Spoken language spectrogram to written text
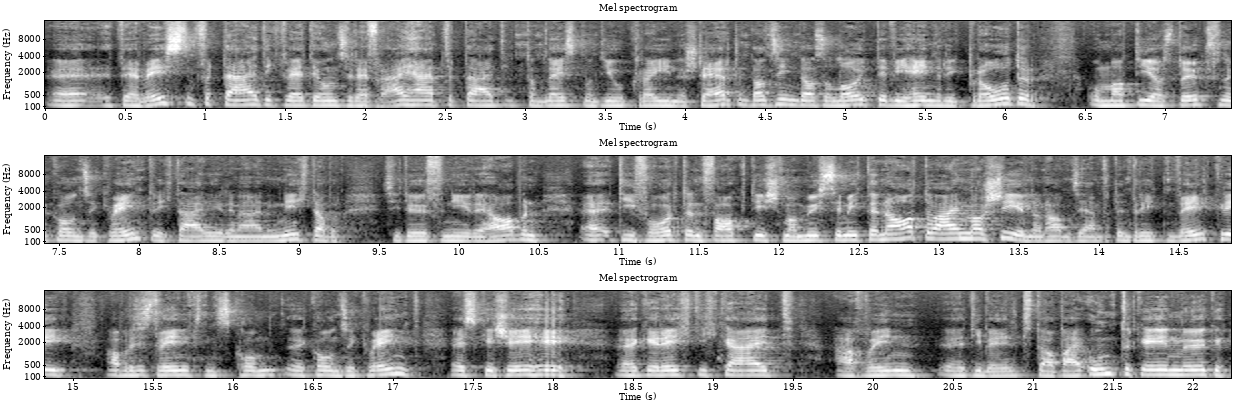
äh, der Westen verteidigt, werde unsere Freiheit verteidigt, dann lässt man die Ukrainer sterben. Dann sind also Leute wie Henrik Broder und Matthias Döpfner konsequent, ich teile ihre Meinung nicht, aber sie dürfen ihre haben, äh, die fordern faktisch, man müsse mit der NATO einmarschieren, dann haben sie einfach den Dritten Weltkrieg, aber es ist wenigstens kon äh, konsequent, es geschehe äh, Gerechtigkeit, auch wenn äh, die Welt dabei untergehen möge.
